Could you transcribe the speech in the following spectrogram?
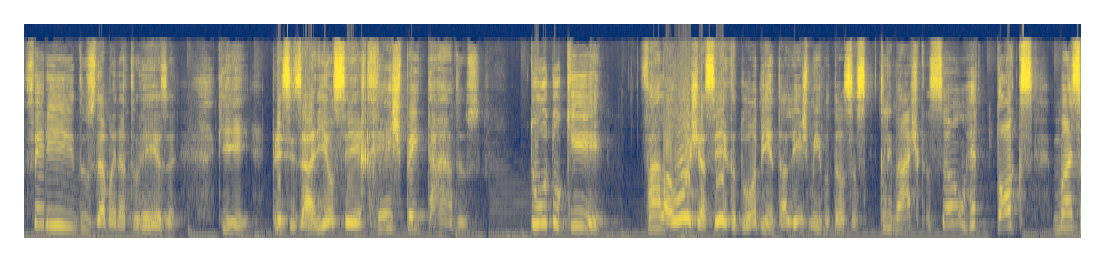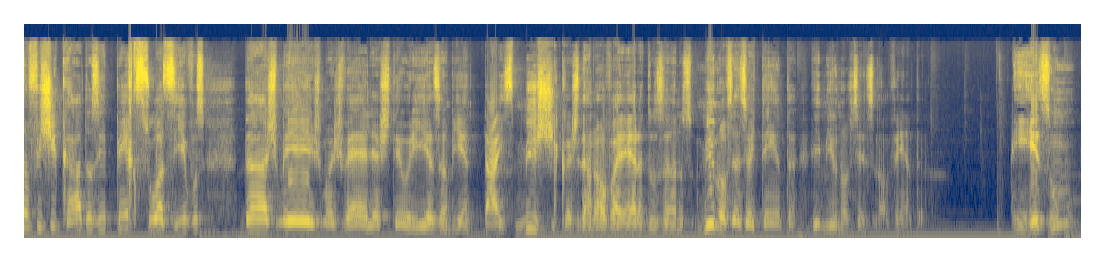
feridos da mãe natureza, que precisariam ser respeitados. Tudo que fala hoje acerca do ambientalismo e mudanças climáticas são retoques mais sofisticados e persuasivos das mesmas velhas teorias ambientais místicas da nova era dos anos 1980 e 1990. Em resumo,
